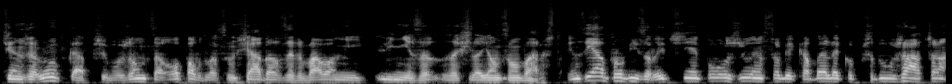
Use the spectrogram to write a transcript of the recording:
ciężarówka przywożąca opał dla sąsiada zerwała mi linię za zasilającą warsztat. Więc ja prowizorycznie położyłem sobie kabelek od przedłużacza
